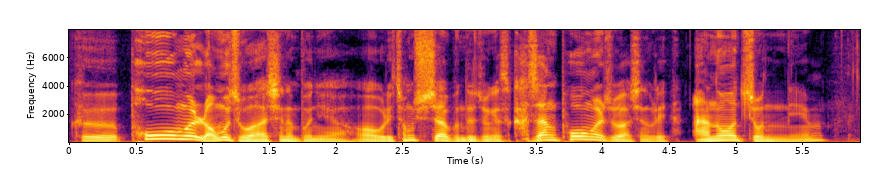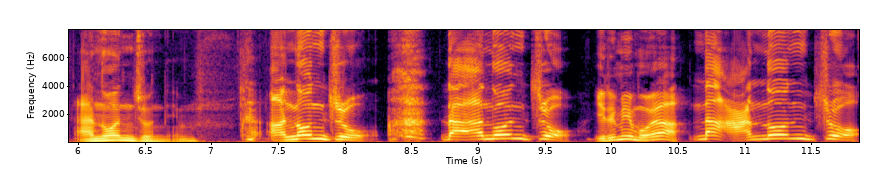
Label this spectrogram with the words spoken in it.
그 포옹을 너무 좋아하시는 분이에요. 어, 우리 청취자분들 중에서 가장 포옹을 좋아하시는 우리 안원조님, 안원조님, 안원조, 나 안원조. 이름이 뭐야? 나 안원조,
